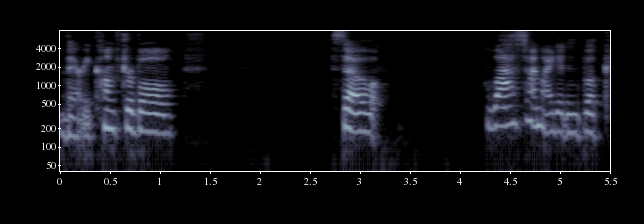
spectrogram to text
very comfortable. So last time I didn't book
